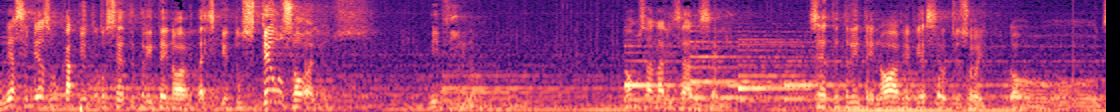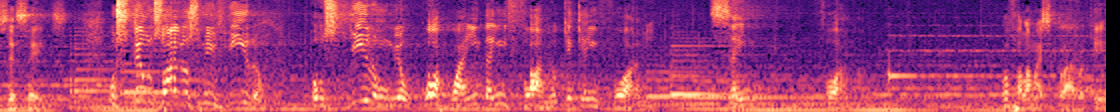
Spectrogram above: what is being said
Nesse mesmo capítulo 139 está escrito: Os teus olhos me viram. Vamos analisar isso aí. 139, vê se é o 18 ou o 16. Os teus olhos me viram, ou viram o meu corpo ainda informe. O que é informe? Sem forma. Vamos falar mais claro aqui?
